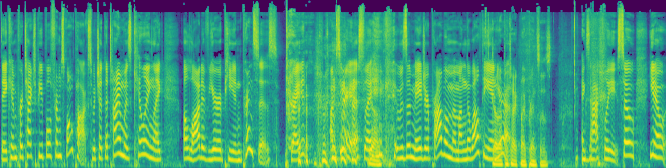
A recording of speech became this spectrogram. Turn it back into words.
they can protect people from smallpox, which at the time was killing like a lot of European princes, right? I'm serious. Like it was a major problem among the wealthy in Gotta Europe. protect my princes. Exactly. So, you know,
